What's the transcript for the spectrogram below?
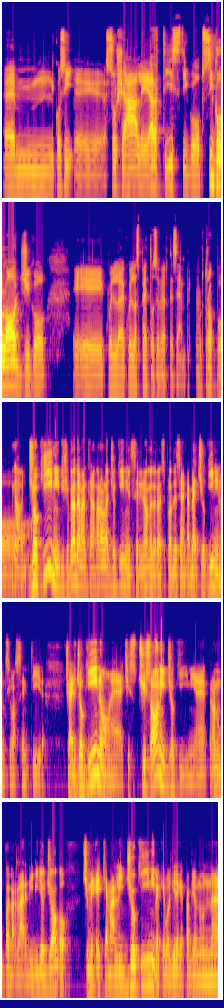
ehm, così eh, sociale, artistico, psicologico e quel, quell'aspetto si perde sempre. Mm. Purtroppo. No, giochini, dici, però davanti alla parola giochini il serinometro esplode sempre. Beh, giochini non si può sentire. Cioè, il giochino è. Ci, ci sono i giochini, eh, però non puoi parlare di videogioco e chiamarli giochini perché vuol dire che proprio non...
